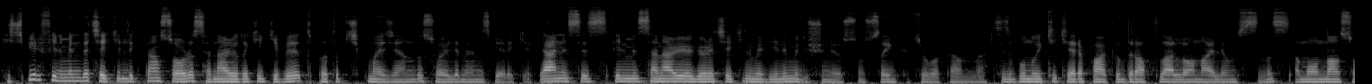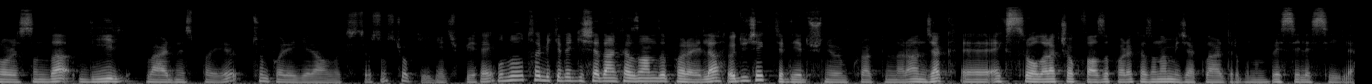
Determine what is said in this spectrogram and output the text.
hiçbir filminde çekildikten sonra senaryodaki gibi tıpatıp çıkmayacağını da söylememiz gerekir. Yani siz filmin senaryoya göre çekilmediğini mi düşünüyorsunuz Sayın Kültür Bakanlığı? Siz bunu iki kere farklı draftlarla onaylamışsınız ama ondan sonrasında değil verdiğiniz parayı, tüm parayı geri almak istiyorsunuz. Çok ilginç bir şey. Bunu tabii ki de gişeden kazandığı parayla ödeyecektir diye düşünüyorum Kurak Günler ancak e, ekstra olarak çok fazla para kazanamayacaklardır bunun vesilesiyle.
